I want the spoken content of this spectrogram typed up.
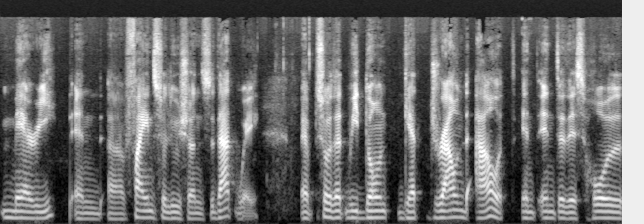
marry and uh, find solutions that way uh, so that we don't get drowned out in, into this whole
